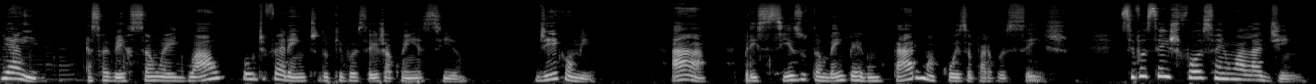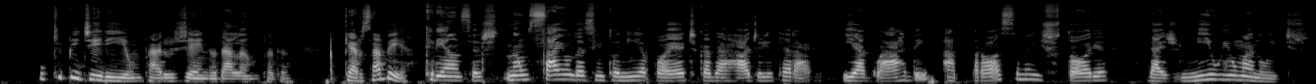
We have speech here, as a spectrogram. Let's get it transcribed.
E aí, essa versão é igual ou diferente do que vocês já conheciam? Digam-me. Ah, preciso também perguntar uma coisa para vocês. Se vocês fossem um Aladim, o que pediriam para o gênio da lâmpada? Quero saber. Crianças, não saiam da sintonia poética da Rádio Literária e aguardem a próxima história das Mil e Uma Noites.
